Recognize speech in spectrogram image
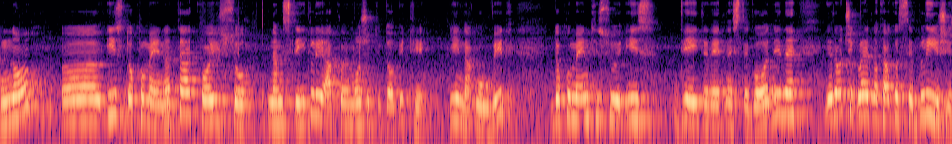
No, iz dokumenata koji su nam stigli, a koje možete dobiti i na uvid, dokumenti su iz 2019. godine, jer očigledno kako se bliži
